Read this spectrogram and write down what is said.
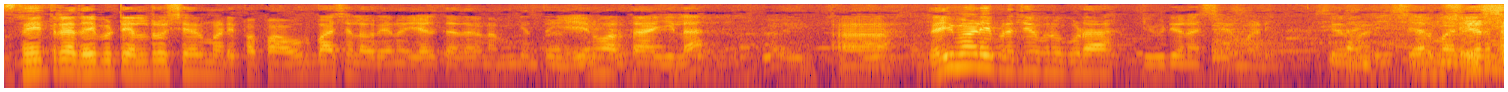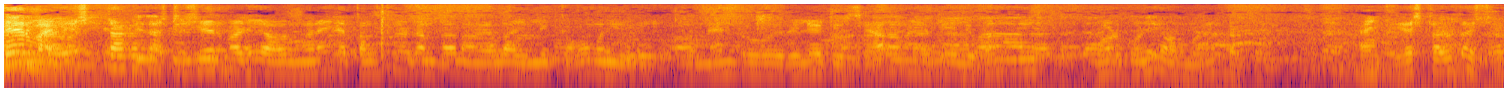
ಸ್ನೇಹಿತರೆ ದಯವಿಟ್ಟು ಎಲ್ಲರೂ ಶೇರ್ ಮಾಡಿ. ಪಾಪ ಅವ್ರ ಭಾಷೆல ಅವ್ರ ಏನೋ ಹೇಳ್ತಾ ಇದ್ದಾರೆ. ನಮಗಿಂತ ಏನು ಅರ್ಥ ಆಗಿಲ್ಲ. ಆ ದಯಮಾಡಿ ಪ್ರತಿಯೊಬ್ರು ಕೂಡ ಈ ವಿಡಿಯೋನ ಶೇರ್ ಮಾಡಿ. ಶೇರ್ ಮಾಡಿ ಶೇರ್ ಮಾಡಿ. ಶೇರ್ ಮಾಡಿ. ಎಷ್ಟಾಗುತ್ತೆ ಅಷ್ಟು ಶೇರ್ ಮಾಡಿ. ಅವ್ರ ಮನೆಗೆ ತಲುಪಬೇಕಂತ ನಾವೆಲ್ಲ ಇಲ್ಲಿ ತಗೊಂಬಂದಿದ್ದೀವಿ ಅವ್ರ ನೆಂಟರು ರಿಲೇಟಿವ್ಸ್ ಯಾರನ್ನ ಇರಲಿ ಇಲ್ಲಿ ಬಂದು ನೋಡ್ಕೊಂಡು ಅವ್ರ ಮನೆಗೆ ಕರ್ಕೊಂಡು ಥ್ಯಾಂಕ್ ಯು ಎಷ್ಟಾಗುತ್ತೆ ಅಷ್ಟು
